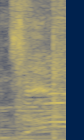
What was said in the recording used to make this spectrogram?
and I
